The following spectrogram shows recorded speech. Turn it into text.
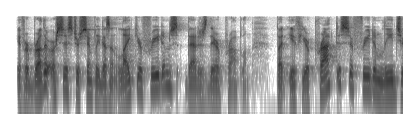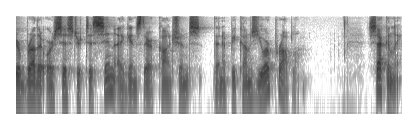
If a brother or sister simply doesn't like your freedoms, that is their problem. But if your practice of freedom leads your brother or sister to sin against their conscience, then it becomes your problem. Secondly,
